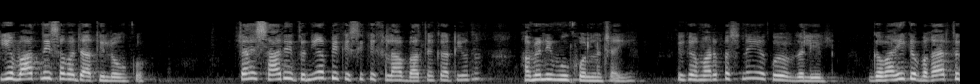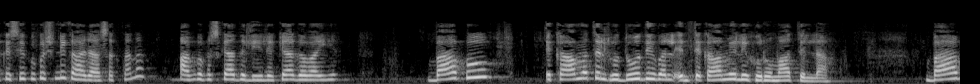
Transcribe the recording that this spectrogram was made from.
یہ بات نہیں سمجھ آتی لوگوں کو۔ چاہے ساری دنیا بھی کسی کے خلاف باتیں کر رہی ہو نا، ہمیں نہیں منہ کھولنا چاہیے۔ کیونکہ ہمارے پاس نہیں ہے کوئی دلیل۔ گواہی کے بغیر تو کسی کو کچھ نہیں کہا جا سکتا نا۔ آپ کے پاس کیا دلیل ہے، کیا گواہی ہے؟ بابو اکامت الحدود ول انتقام حرمات اللہ۔ باب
